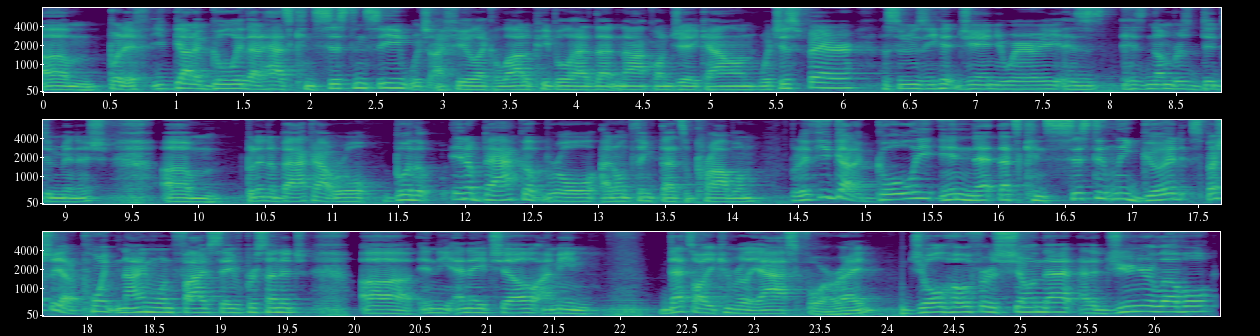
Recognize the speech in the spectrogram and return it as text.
Um, but if you've got a goalie that has consistency, which I feel like a lot of people had that knock on Jake Allen, which is fair. As soon as he hit January, his his numbers did diminish. Um, but in a backup role, but in a backup role, I don't think that's a problem. But if you've got a goalie in net that's consistently good, especially at a .915 save percentage uh, in the NHL, I mean, that's all you can really ask for, right? Joel Hofer has shown that at a junior level.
